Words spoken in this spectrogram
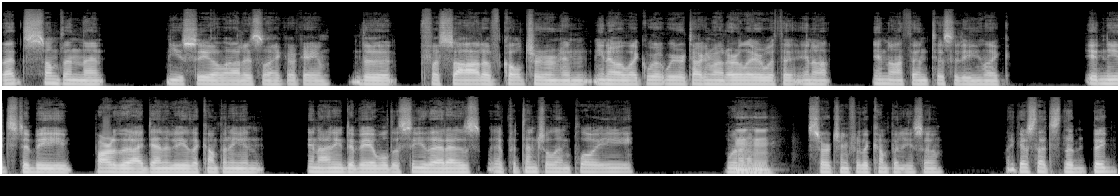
That's something that you see a lot is like, okay, the facade of culture and, you know, like what we were talking about earlier with the, know, inauthenticity. Like it needs to be part of the identity of the company and and I need to be able to see that as a potential employee when mm-hmm. I'm searching for the company. So I guess that's the big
